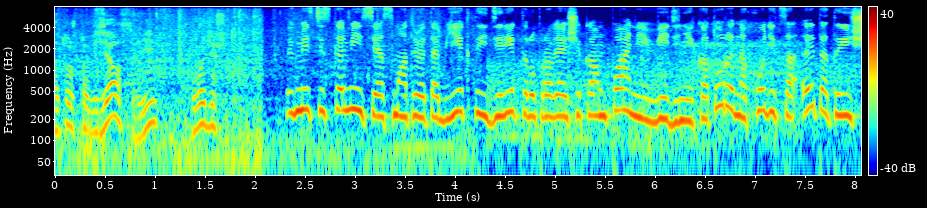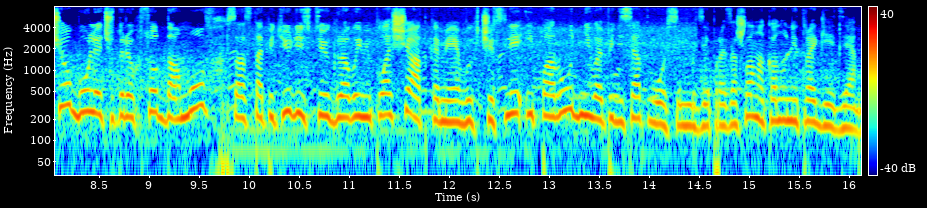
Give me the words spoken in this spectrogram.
на то, что взялся и ходишь. Вместе с комиссией осматривает объекты и директор управляющей компании, в ведении которой находится этот и еще более 400 домов со 150 игровыми площадками, в их числе и Поруднево 58, где произошла накануне трагедия.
